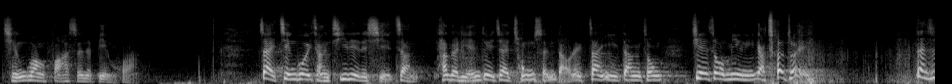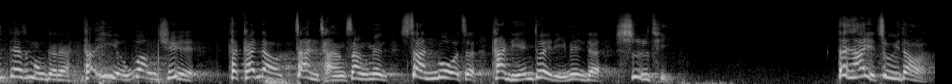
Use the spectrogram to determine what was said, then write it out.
情况发生了变化。在经过一场激烈的血战，他的连队在冲绳岛的战役当中接受命令要撤退，但是戴斯蒙德呢，他一眼望去，他看到战场上面散落着他连队里面的尸体，但是他也注意到了，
